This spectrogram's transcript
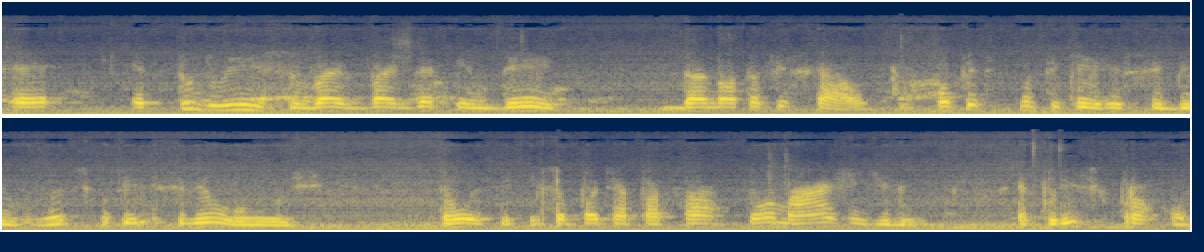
É, é, tudo isso vai, vai depender da nota fiscal. Quanto, quanto que ele recebeu antes, quanto ele recebeu hoje. Então, ele só pode repassar uma margem de lucro. É por isso que o PROCON,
